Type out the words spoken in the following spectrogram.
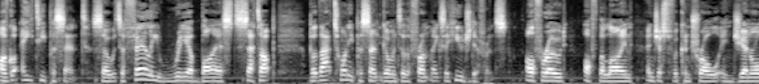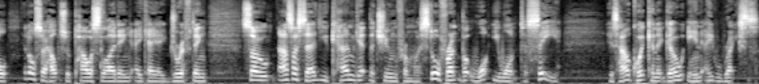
I've got 80%, so it's a fairly rear biased setup but that 20% going to the front makes a huge difference. Off road, off the line, and just for control in general. It also helps with power sliding, aka drifting. So, as I said, you can get the tune from my storefront, but what you want to see is how quick can it go in a race.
